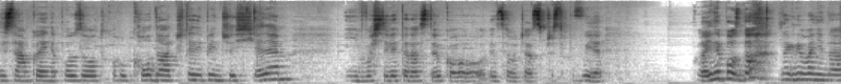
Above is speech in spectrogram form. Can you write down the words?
Dostałam kolejne pozdro od koda 4567 i właściwie teraz tylko cały czas przystępuję Kolejne pozdro. Nagrywanie na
